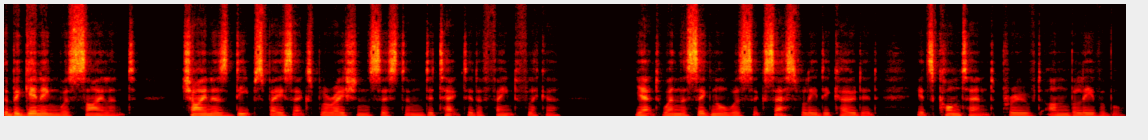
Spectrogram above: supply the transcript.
The beginning was silent. China's deep space exploration system detected a faint flicker. Yet when the signal was successfully decoded, its content proved unbelievable.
